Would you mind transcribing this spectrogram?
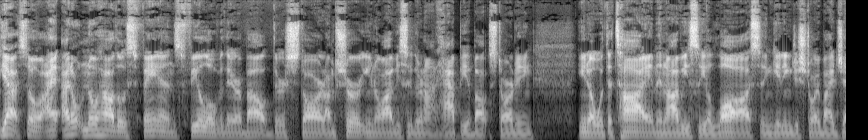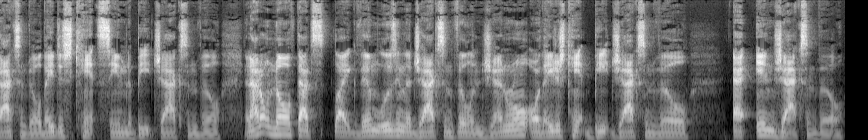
yeah, so I, I don't know how those fans feel over there about their start. I'm sure, you know, obviously they're not happy about starting, you know, with a tie and then obviously a loss and getting destroyed by Jacksonville. They just can't seem to beat Jacksonville. And I don't know if that's like them losing to Jacksonville in general or they just can't beat Jacksonville at in Jacksonville.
